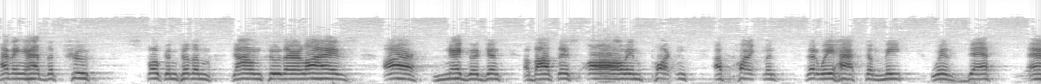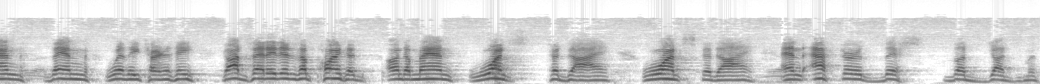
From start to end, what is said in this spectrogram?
having had the truth spoken to them down through their lives, are negligent about this all important appointment that we have to meet with death and then with eternity. God said it is appointed unto man once to die, once to die, and after this, the judgment.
